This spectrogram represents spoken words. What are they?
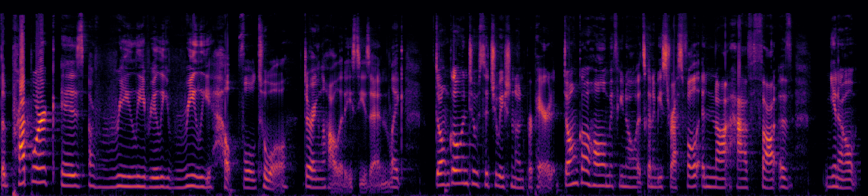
The prep work is a really, really, really helpful tool during the holiday season. Like, don't go into a situation unprepared. Don't go home if you know it's going to be stressful and not have thought of, you know,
